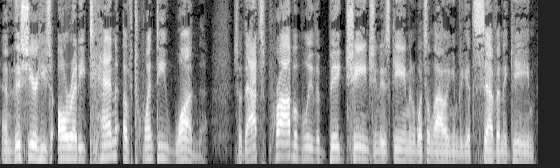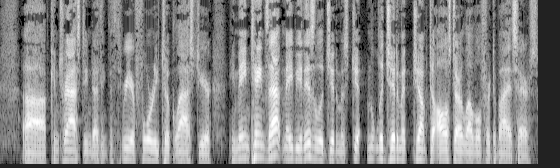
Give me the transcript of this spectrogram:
and this year he's already ten of twenty-one. So that's probably the big change in his game and what's allowing him to get seven a game, uh, contrasting to I think the three or four he took last year. He maintains that. Maybe it is a legitimate legitimate jump to All Star level for Tobias Harris.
